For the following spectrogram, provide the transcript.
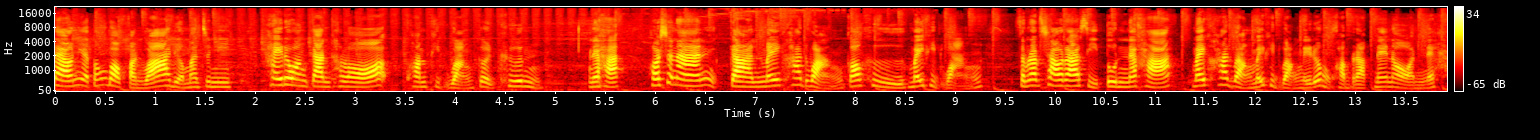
แล้วเนี่ยต้องบอกก่อนว่า เดี๋ยวมันจะมีให้ระวังการทะเลาะความผิดหวังเกิดขึ้นนะคะ ราะฉะนั้นการไม่คาดหวังก็คือไม่ผิดหวังสำหรับชาวราศีตุลนะคะ ไม่คาดหวังไม่ผิดหวังในเรื่องของความรักแน่นอนนะค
